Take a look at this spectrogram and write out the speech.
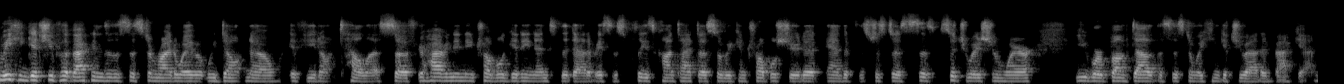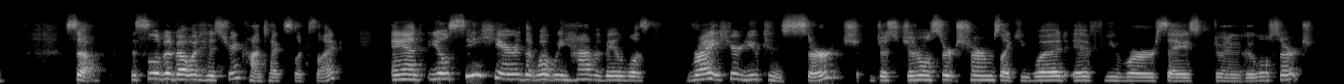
we can get you put back into the system right away, but we don't know if you don't tell us. So if you're having any trouble getting into the databases, please contact us so we can troubleshoot it. And if it's just a situation where you were bumped out of the system, we can get you added back in. So this is a little bit about what history and context looks like. And you'll see here that what we have available is right here you can search just general search terms like you would if you were say doing a Google search.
